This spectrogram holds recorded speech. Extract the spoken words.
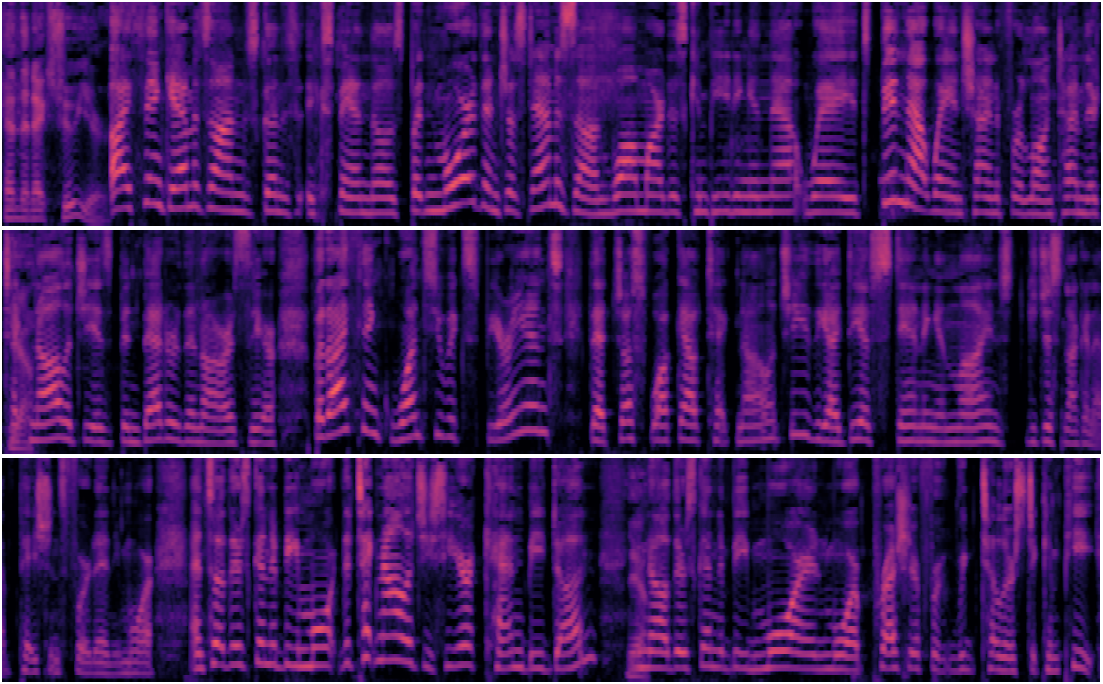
and the next few years? I think Amazon is going to expand those, but more than just Amazon, Walmart is competing in that way. It's been that way in China for a long time. Their technology yeah. has been better than ours there. But I think once you experience that just walk out technology, the idea of standing in line, you're just not going to have patience for it anymore. And so there's going to be more, the technologies here can be done. Yeah. You know, there's going to be more and more pressure for retailers to compete.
